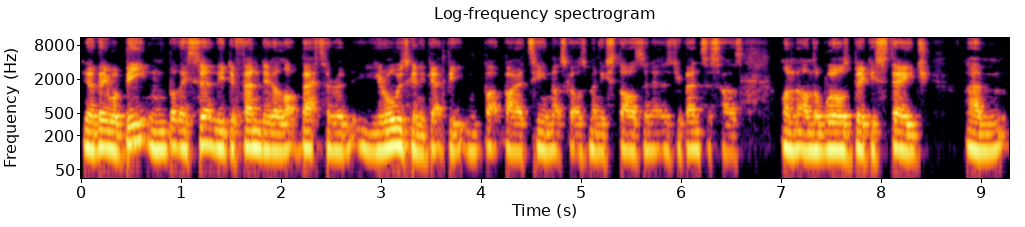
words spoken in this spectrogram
you know they were beaten, but they certainly defended a lot better. And you're always going to get beaten by, by a team that's got as many stars in it as Juventus has on on the world's biggest stage. Um,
